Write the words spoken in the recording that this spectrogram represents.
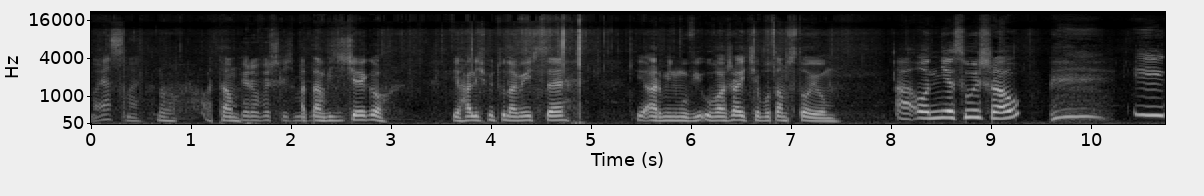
No jasne. No, a tam, Dopiero wyszliśmy. a tam widzicie jego. Jechaliśmy tu na miejsce i Armin mówi uważajcie, bo tam stoją. A on nie słyszał. I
